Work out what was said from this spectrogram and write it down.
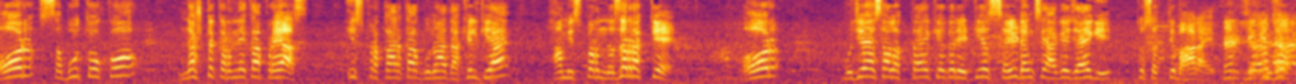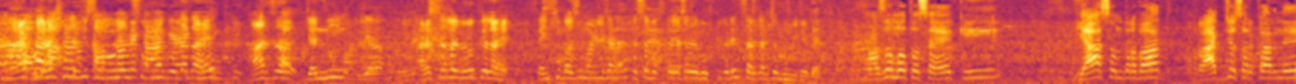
और सबूतों को नष्ट करने का प्रयास इस प्रकार का गुनाह दाखिल किया है। हम इस पर नज़र रख के और मुझे ऐसा लगता है कि अगर एटीएस सही ढंग से आगे जाएगी तो सत्य बाहर आएगा। आज मराठा आरक्षणाची सुनावणी सुप्रीम कोर्टात आहे. आज ज्यांनी या आरक्षणाला विरोध केला आहे त्यांची बाजू मांडली जाणार कसं बघता या सगळ्या गोष्टीकडे सरकारच्या भूमिकेकडे? माझं मत असं आहे की या संदर्भात राज्य सरकारने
